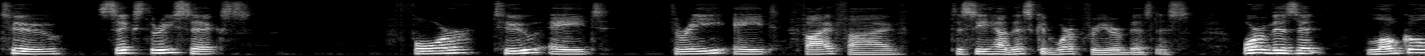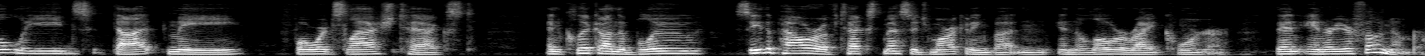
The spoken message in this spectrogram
to 636 428 3855 to see how this could work for your business. Or visit localleads.me forward slash text and click on the blue See the Power of Text Message Marketing button in the lower right corner. Then enter your phone number.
